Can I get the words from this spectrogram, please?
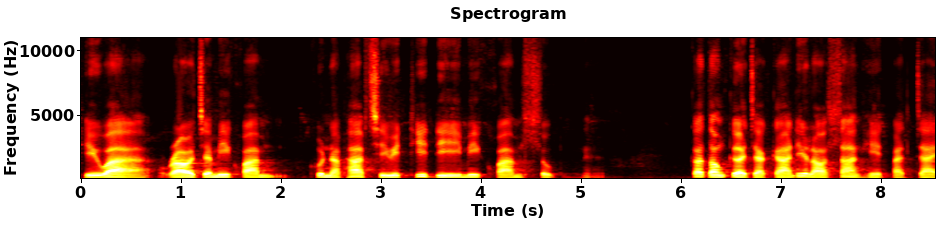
ที่ว่าเราจะมีความ คุณภาพชีวิตที่ดีมีความสุขนะก็ต้องเกิดจากการที่เราสร้างเหตุปัจจัย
